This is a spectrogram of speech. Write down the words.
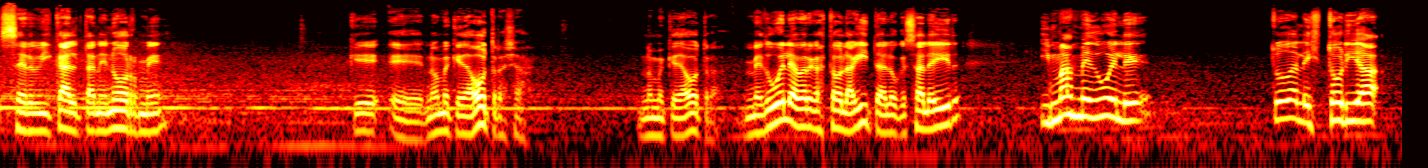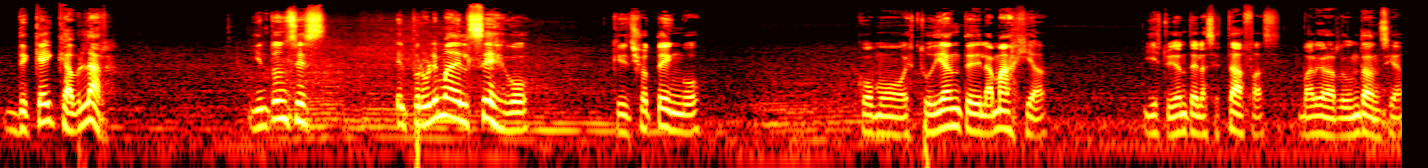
cervical tan enorme que eh, no me queda otra ya. No me queda otra. Me duele haber gastado la guita de lo que sale ir y más me duele toda la historia de que hay que hablar. Y entonces el problema del sesgo que yo tengo como estudiante de la magia y estudiante de las estafas, valga la redundancia,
